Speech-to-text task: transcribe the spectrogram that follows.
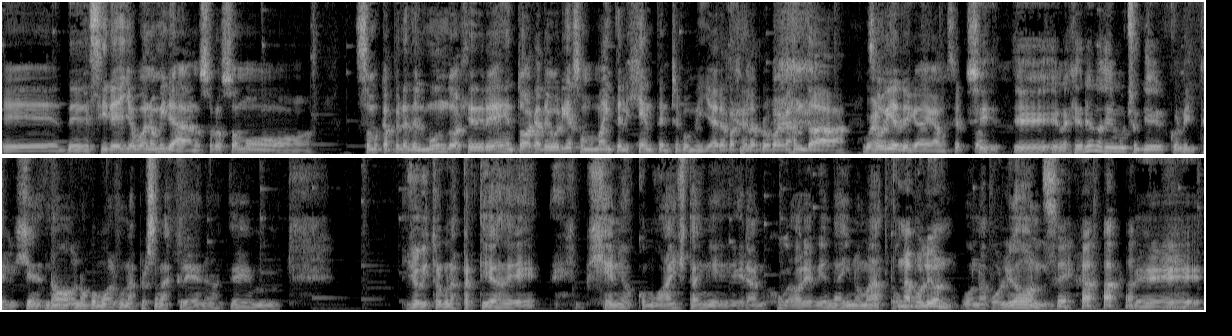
eh, de decir ellos, bueno, mira, nosotros somos... Somos campeones del mundo ajedrez en toda categoría, somos más inteligentes, entre comillas. Era parte de la propaganda Bueno. soviética, digamos, ¿cierto? Sí, eh, el ajedrez no tiene mucho que ver con la inteligencia, no, no como algunas personas creen. Em, yo he visto algunas partidas de genios como Einstein, y eran jugadores bien ahí nomás. po. Napoleón. O Napoleón. Sí. Eh,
